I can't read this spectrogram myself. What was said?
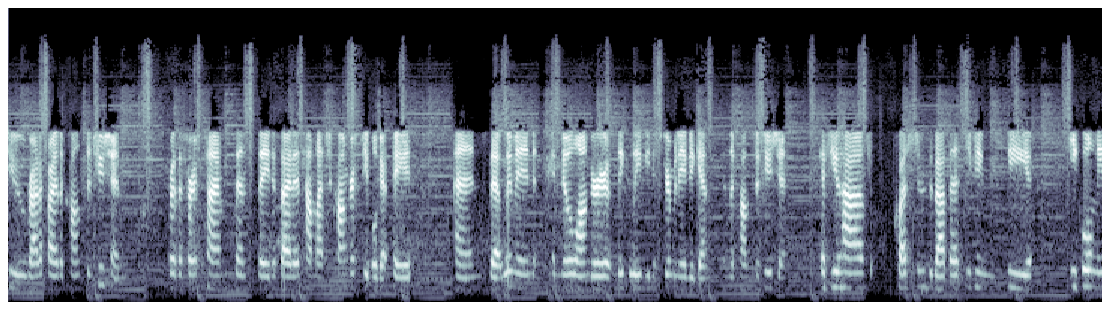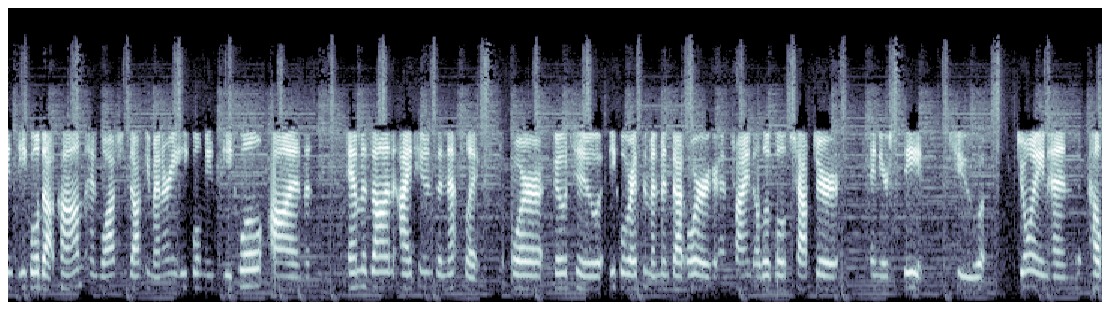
to ratify the Constitution for the first time since they decided how much Congress people get paid and that women can no longer legally be discriminated against in the Constitution. If you have questions about this, you can see equalmeansequal.com and watch the documentary Equal Means Equal on Amazon, iTunes, and Netflix, or go to equalrightsamendment.org and find a local chapter in your state to join and help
